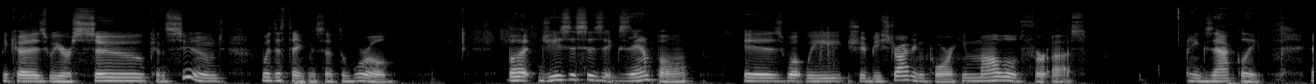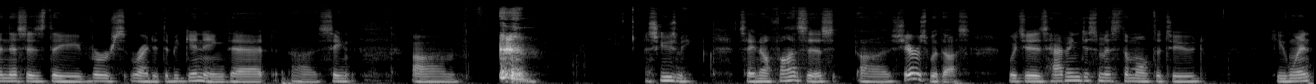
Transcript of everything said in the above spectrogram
because we are so consumed with the things of the world. But Jesus' example is what we should be striving for. He modeled for us. Exactly. And this is the verse right at the beginning that uh, St um, excuse me, St. Alphonsus uh, shares with us, which is having dismissed the multitude, he went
